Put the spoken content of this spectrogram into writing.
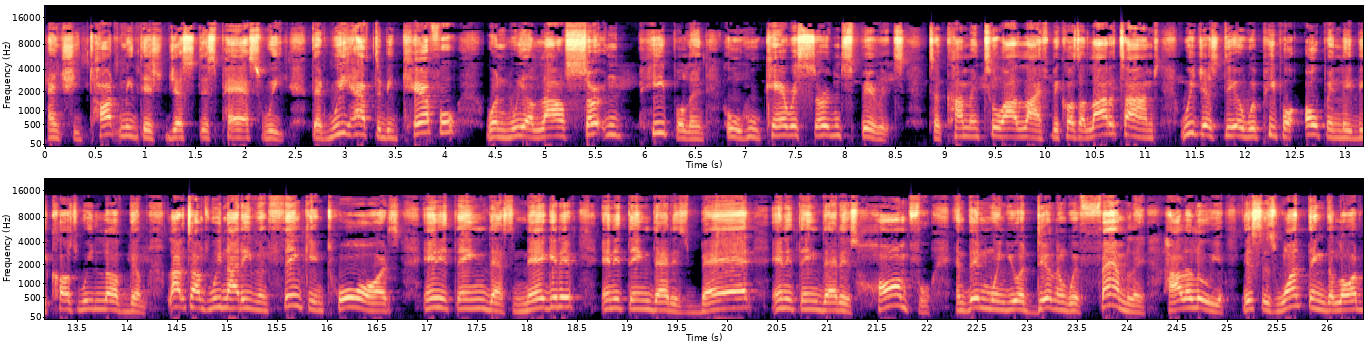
and she taught me this just this past week, that we have to be careful when we allow certain people and who, who carry certain spirits to come into our life because a lot of times we just deal with people openly because we love them. A lot of times we're not even thinking towards anything that's negative, anything that is bad, anything that is harmful. And then when you're dealing with family, hallelujah, this is one thing the Lord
